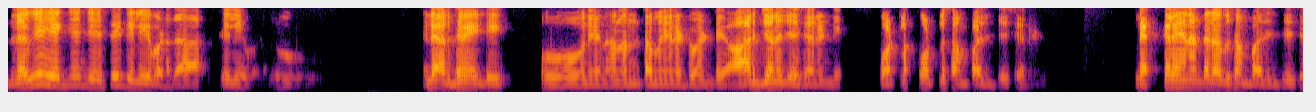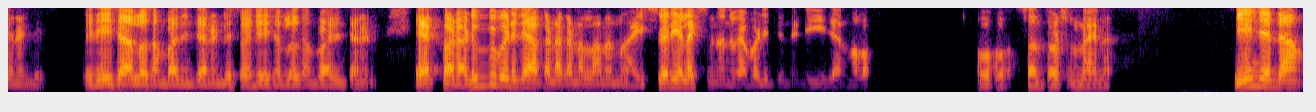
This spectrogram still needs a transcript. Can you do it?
ద్రవ్య యజ్ఞం చేస్తే తెలియబడదా? తెలియబడదు. అంటే అర్థం ఏంటి? ఓ నేను అనంతమైనటువంటి ఆర్జన చేశానండి. కోట్ల కోట్లు సంపాదించేశానండి. లెక్కలేనంత డబ్బు సంపాదించేశానండి. విదేశాల్లో సంపాదించానండి స్వదేశంలో సంపాదించానండి. ఎక్కడ అడుగు పెడితే అక్కడక్కడల్లా నన్ను ఐశ్వర్య లక్ష్మి నన్ను వెంబడించిందండి ఈ జన్మలో. ఓహో సంతోషం నాయన. ఏం చేద్దాం?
